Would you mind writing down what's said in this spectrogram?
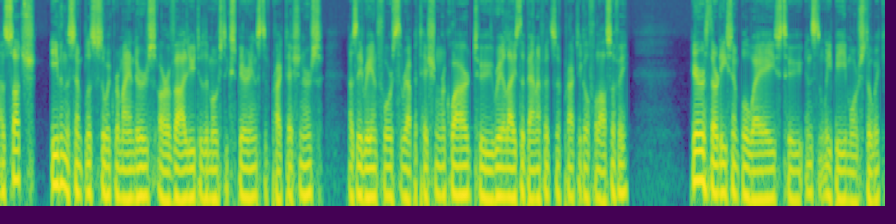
As such, even the simplest Stoic reminders are of value to the most experienced of practitioners, as they reinforce the repetition required to realize the benefits of practical philosophy. Here are 30 simple ways to instantly be more Stoic.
